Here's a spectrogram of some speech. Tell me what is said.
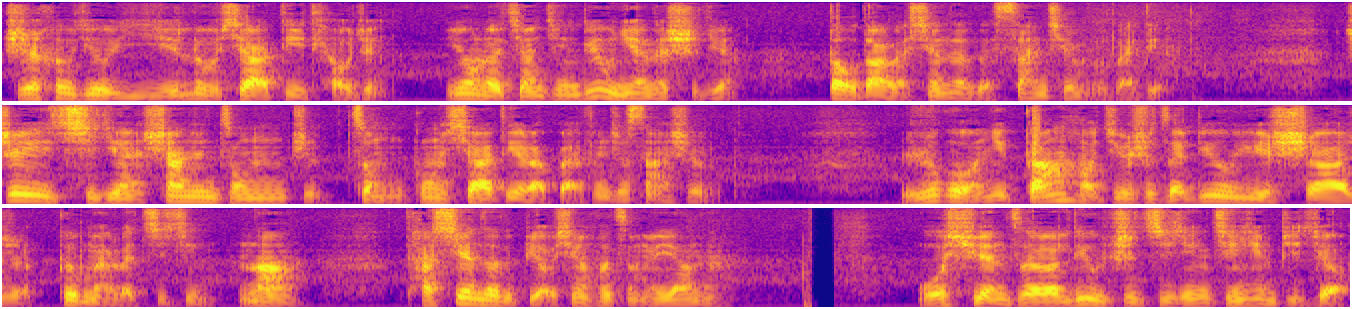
之后就一路下跌调整，用了将近六年的时间，到达了现在的三千五百点。这一期间，上证综指总共下跌了百分之三十五。如果你刚好就是在六月十二日购买了基金，那它现在的表现会怎么样呢？我选择了六只基金进行比较。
